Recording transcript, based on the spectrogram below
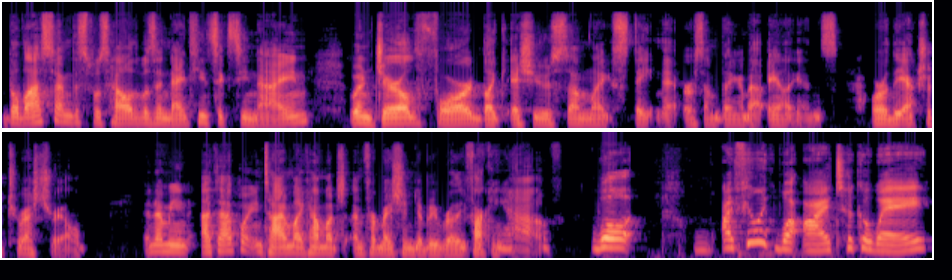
The last time this was held was in 1969 when Gerald Ford like issued some like statement or something about aliens or the extraterrestrial. And I mean, at that point in time, like how much information did we really fucking have? Well, I feel like what I took away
